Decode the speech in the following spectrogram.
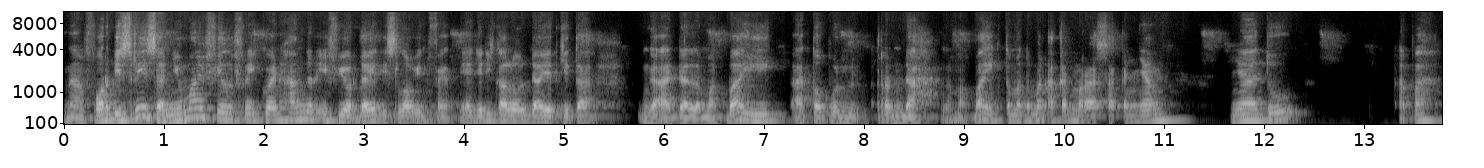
Nah, for this reason you might feel frequent hunger if your diet is low in fat ya. Jadi kalau diet kita nggak ada lemak baik ataupun rendah lemak baik, teman-teman akan merasa kenyangnya itu apa?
